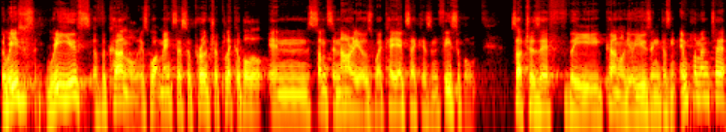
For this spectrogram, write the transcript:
The reuse, reuse, of the kernel is what makes this approach applicable in some scenarios where kexec is infeasible, such as if the kernel you're using doesn't implement it,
